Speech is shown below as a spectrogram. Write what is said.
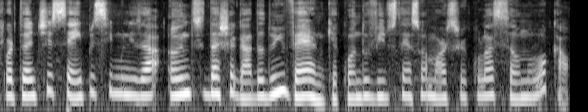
Importante sempre se imunizar antes da chegada do inverno que é quando o vírus tem a sua maior circulação no local.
